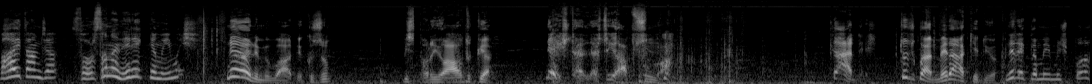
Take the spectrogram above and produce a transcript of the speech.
Vahit amca, sorsana ne reklamıymış? Ne önemi var be kızım? Biz parayı aldık ya. Ne isterlerse yapsınlar. Kardeş, çocuklar merak ediyor. Ne reklamıymış bu?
